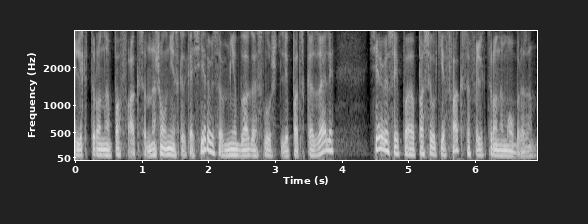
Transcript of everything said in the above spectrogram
электронно по факсам. Нашел несколько сервисов, мне благо слушатели подсказали. Сервисы по посылке факсов электронным образом.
